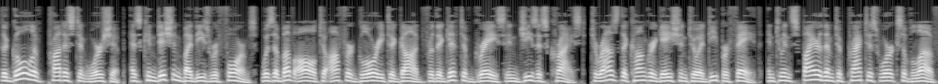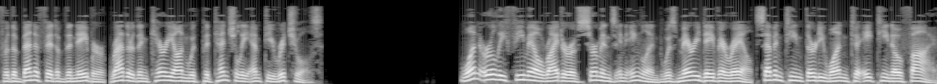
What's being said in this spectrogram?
The goal of Protestant worship, as conditioned by these reforms, was above all to offer glory to God for the gift of grace in Jesus Christ, to rouse the congregation to a deeper faith, and to inspire them to practice works of love for the benefit of the neighbor, rather than carry on with potentially empty rituals. One early female writer of sermons in England was Mary Deverell (1731–1805).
